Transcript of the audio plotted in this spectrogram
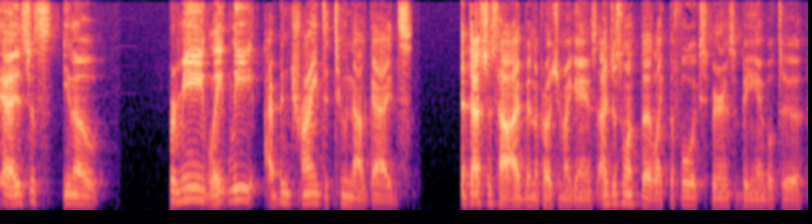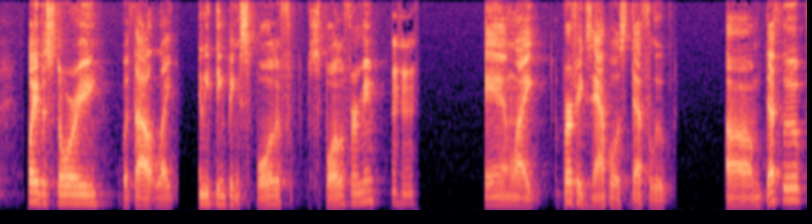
Yeah, it's just, you know, for me lately, I've been trying to tune out guides. That's just how I've been approaching my games. I just want the like the full experience of being able to play the story without like anything being spoiled spoiler for me. hmm And like perfect example is Deathloop. Um Deathloop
